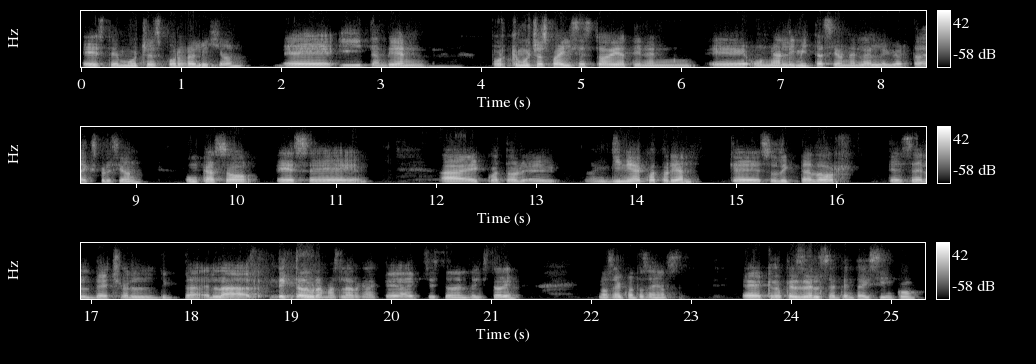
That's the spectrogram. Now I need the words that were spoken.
este, mucho es por religión eh, y también porque muchos países todavía tienen eh, una limitación en la libertad de expresión. Un caso es eh, a Ecuador- eh, Guinea Ecuatorial, que su dictador, que es el, de hecho el la dictadura más larga que ha existido en la historia, no sé cuántos años, eh, creo que es del 75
